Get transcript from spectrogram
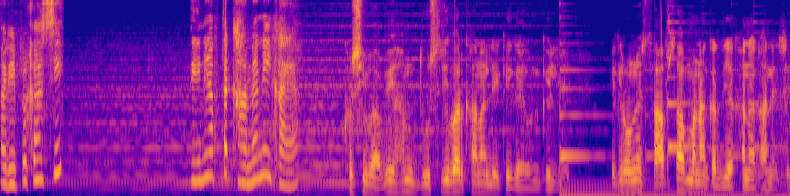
हरिप्रकाश जी दी ने अब तक खाना नहीं खाया? खुशी भाभी हम दूसरी बार खाना लेके गए उनके लिए लेकिन उन्हें साफ़ साफ़ मना कर दिया खाना खाने से।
